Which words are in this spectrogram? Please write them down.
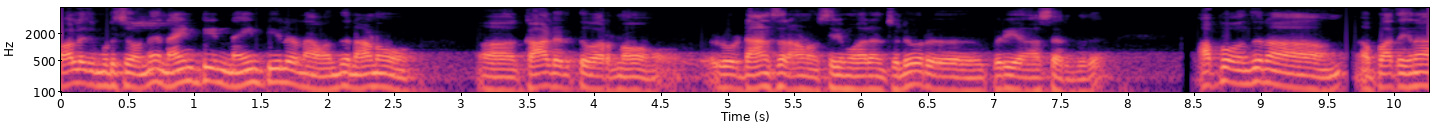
காலேஜ் முடித்தோடனே நைன்டீன் நைன்ட்டியில் நான் வந்து நானும் கார்டு எடுத்து வரணும். ஒரு டான்ஸர் ஆகணும் சினிமாவில்னு சொல்லி ஒரு பெரிய ஆசை இருந்தது. அப்போ வந்து நான் பார்த்தீங்கன்னா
